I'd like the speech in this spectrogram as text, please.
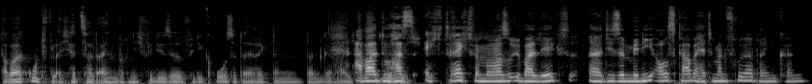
Aber gut, vielleicht hätte es halt einfach nicht für diese, für die große Direct dann, dann gereicht. Aber du hast echt recht, wenn man mal so überlegt, äh, diese Mini-Ausgabe hätte man früher bringen können.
